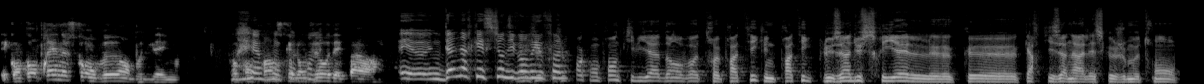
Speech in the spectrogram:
Et qu'on comprenne ce qu'on veut en bout de ligne. Qu'on comprenne ce que l'on veut au départ. Et euh, une dernière question d'Yvan Rioufol. Je, crois comprendre qu'il y a dans votre pratique une pratique plus industrielle qu'artisanale. Est-ce que je me trompe?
